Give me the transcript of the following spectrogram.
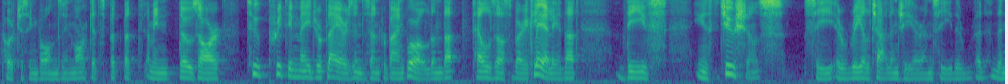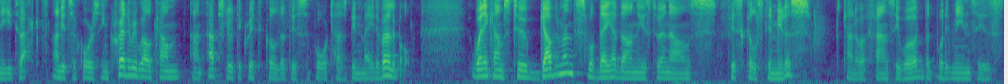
purchasing bonds in markets. But, but, I mean, those are two pretty major players in the central bank world. And that tells us very clearly that these institutions see a real challenge here and see the, uh, the need to act. And it's, of course, incredibly welcome and absolutely critical that this support has been made available. When it comes to governments, what they have done is to announce fiscal stimulus, kind of a fancy word, but what it means is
